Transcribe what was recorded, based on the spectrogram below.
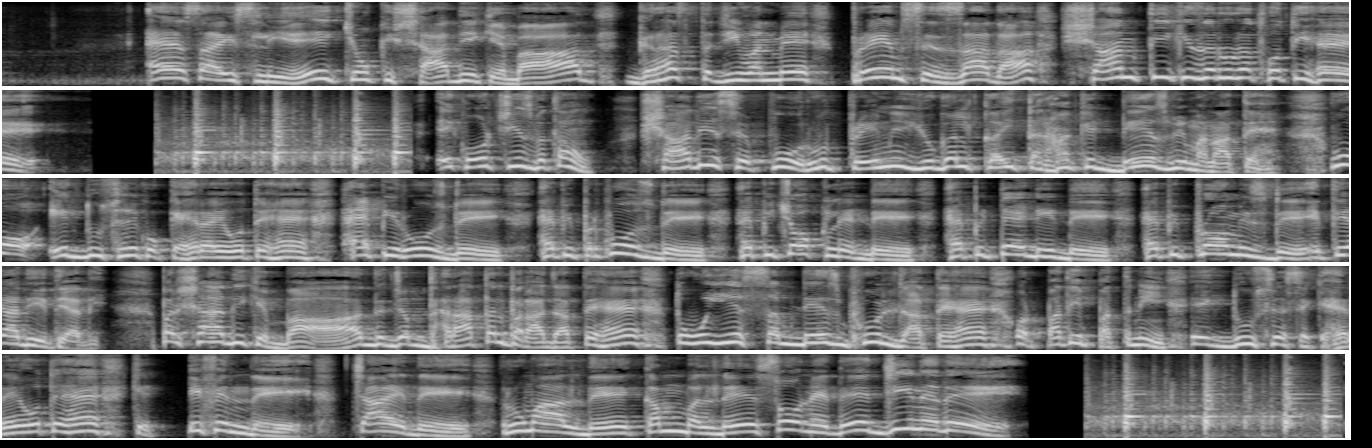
ऐसा इसलिए क्योंकि शादी के बाद गृहस्थ जीवन में प्रेम से ज़्यादा शांति की ज़रूरत होती है। एक और चीज़ बताऊँ। शादी से पूर्व प्रेमी युगल कई तरह के डेज़ भी मनाते हैं। वो एक दूसरे को कह रहे होते हैं happy rose day happy propose day happy chocolate day happy teddy day happy promise day इत्यादि इत्यादि। पर शादी के बाद जब धरातल पर आ जाते हैं तो वो ये सब डेज़ भूल जाते हैं और पति पत्नी एक दूसरे से कह रहे होते हैं कि टिफ़िन दे, चाय दे, रुमाल दे, कंबल दे, सोने दे, जीने दे।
